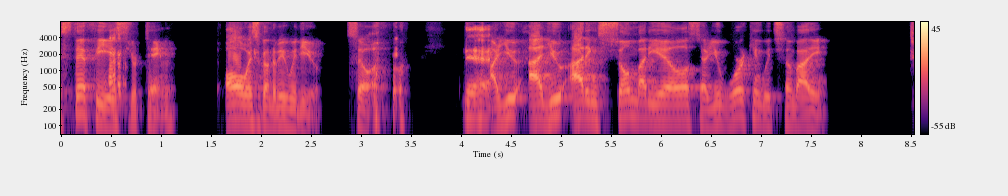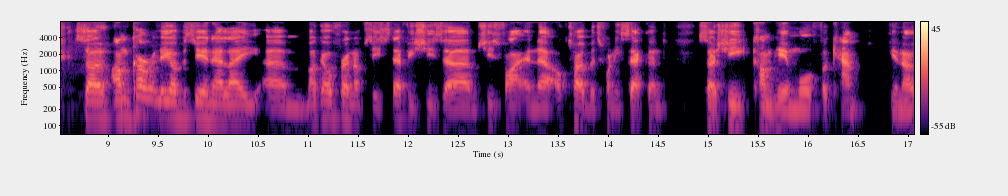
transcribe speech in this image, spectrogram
Steffi is your team always going to be with you. So, yeah. are you are you adding somebody else? Are you working with somebody? So I'm currently obviously in LA. Um, my girlfriend, obviously Steffi, she's um, she's fighting uh, October 22nd. So she come here more for camp, you know.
